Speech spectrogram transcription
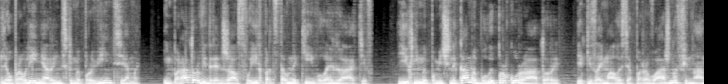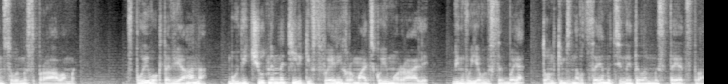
Для управління римськими провінціями імператор відряджав своїх представників, легатів. Їхніми помічниками були прокуратори, які займалися переважно фінансовими справами. Вплив Октавіана був відчутним не тільки в сфері громадської моралі, він виявив себе тонким знавцем і цінителем мистецтва.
